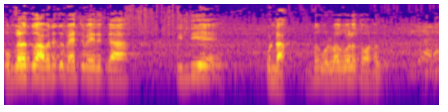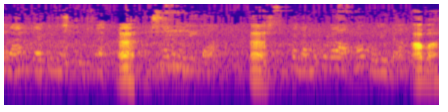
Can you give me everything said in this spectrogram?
உங்களுக்கும் அவனுக்கும் வேற்றுமை இருக்கா? இல்லையே. உண்டா? இன்னும் உள்ள போல தோணுது. ஆ. ஆ. ஆமாம்.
